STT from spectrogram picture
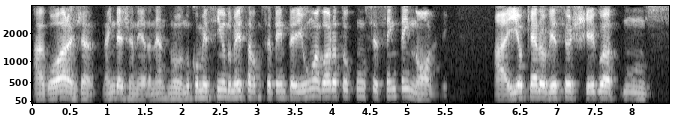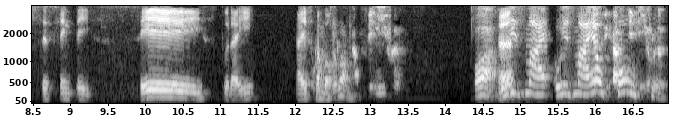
Agora, já, ainda é janeiro, né? No, no comecinho do mês estava com 71, agora eu tô com 69. Aí eu quero ver se eu chego a uns 66 por aí. Aí fica Muito bom. bom. Ó, o Ismael, o Ismael Pôncio.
